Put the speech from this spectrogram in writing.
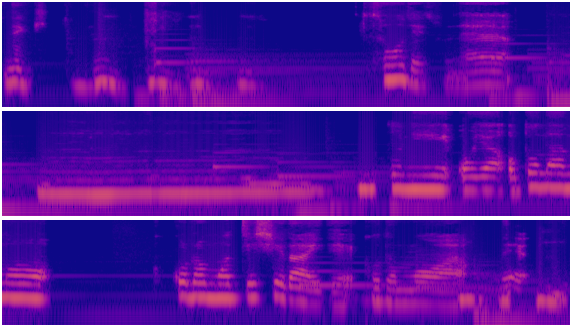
ねきっとね。うんうんうんうん、そうですね。うん本当に親大人の心持ち次第で子供はね、うんうん、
